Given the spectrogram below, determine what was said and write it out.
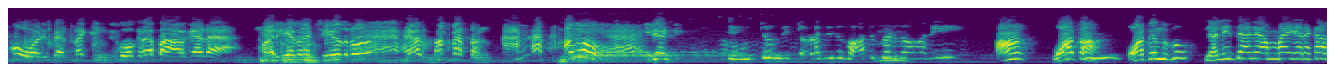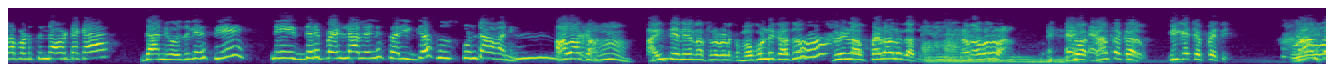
కోడి పెట్టల గింజుకోకరా బావగాడా మరి ఏదో చేయదులు చంపేస్తాను అమ్మో ఇదేంటి తింటుంది తొడ మీద వాత పెడదామని వాత వాత? ఎందుకు లలిత అనే అమ్మాయి వెనకాల పడుతున్నావటగా దాన్ని వదిలేసి నీ ఇద్దరు పెళ్ళాలని సరిగ్గా చూసుకుంటావని. అలాగా? అయితే నేను అసలు వీళ్ళకి మగుండి కాదు వీళ్ళ పెళ్ళాలు కాదు. నన్ను వదలరా. ఇదిగో కాంత గారు మీకే చెప్పేది. కాంత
